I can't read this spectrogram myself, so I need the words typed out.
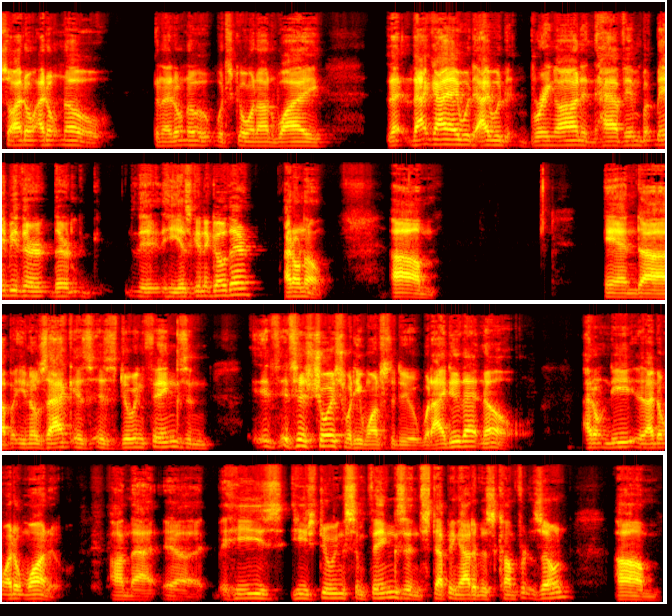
So I don't I don't know, and I don't know what's going on. Why that that guy I would I would bring on and have him, but maybe they're they're, they, he is going to go there. I don't know. Um. And uh, but you know, Zack is is doing things and it's, it's his choice what he wants to do. Would I do that? No, I don't need. I don't. I don't want to. on that. Uh, he's he's doing some things and stepping out of his comfort zone, um,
